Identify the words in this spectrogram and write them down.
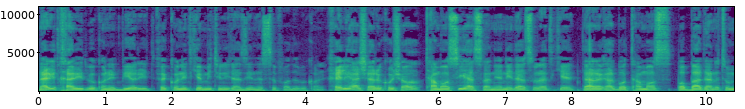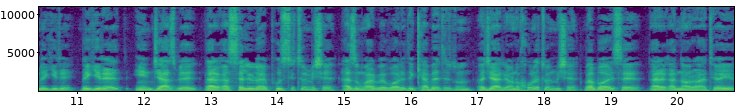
نرید خرید بکنید بیارید. فکر کنید که می‌تونید از این استفاده بکنید. خیلی حشره کشا تماسی هستن. یعنی در صورتی که در حقیقت با تماس با بدنتون بگیره بگیره این جذب در حقیقت سلولای پوستیتون میشه از اون ور به وارد کبدتون و جریان خونتون میشه و باعث در حقیقت ناراحتی های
